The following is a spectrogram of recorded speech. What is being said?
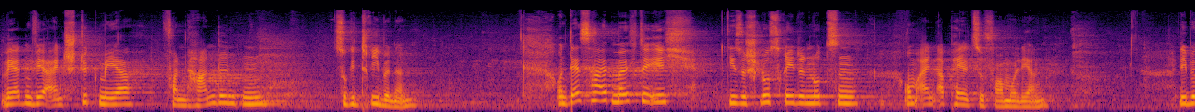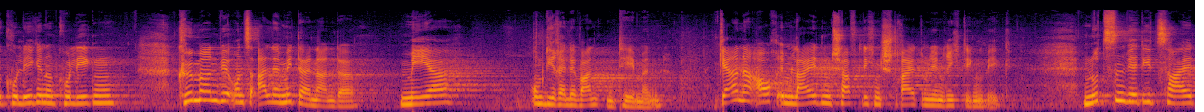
werden wir ein Stück mehr von Handelnden zu Getriebenen. Und deshalb möchte ich diese Schlussrede nutzen, um einen Appell zu formulieren. Liebe Kolleginnen und Kollegen, kümmern wir uns alle miteinander mehr um die relevanten Themen, gerne auch im leidenschaftlichen Streit um den richtigen Weg. Nutzen wir die Zeit,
